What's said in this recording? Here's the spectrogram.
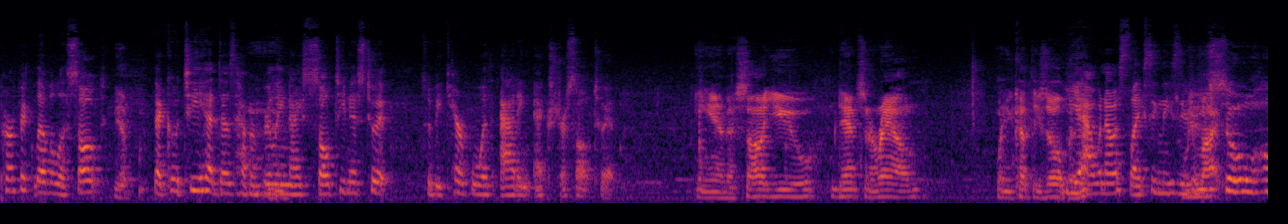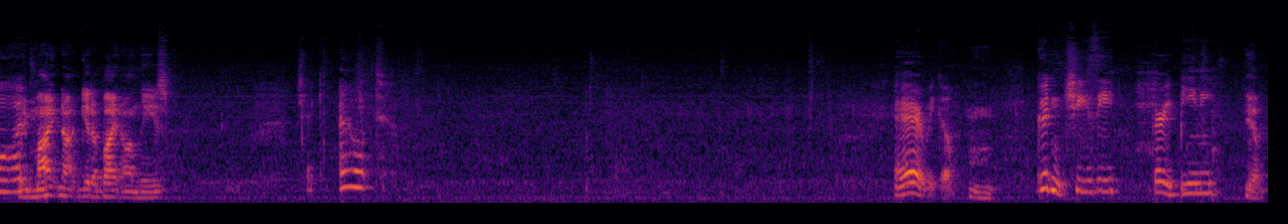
Perfect level of salt. Yep. That cotija does have a really nice saltiness to it, so be careful with adding extra salt to it. And I saw you dancing around when you cut these open. Yeah, when I was slicing these, these We are might- so hot. We might not get a bite on these. Check it out. There we go. Mm. Good and cheesy, very beany. Yep.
